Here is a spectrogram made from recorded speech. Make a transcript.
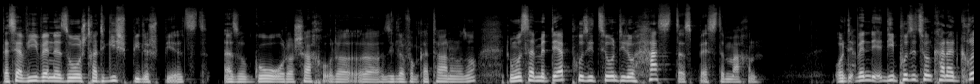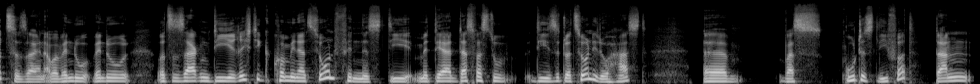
Das ist ja wie wenn du so Strategiespiele spielst, also Go oder Schach oder, oder Siedler von Katan oder so. Du musst halt mit der Position, die du hast, das Beste machen. Und wenn die, Position kann halt Grütze sein, aber wenn du, wenn du sozusagen die richtige Kombination findest, die mit der das, was du, die Situation, die du hast, äh, was Gutes liefert, dann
